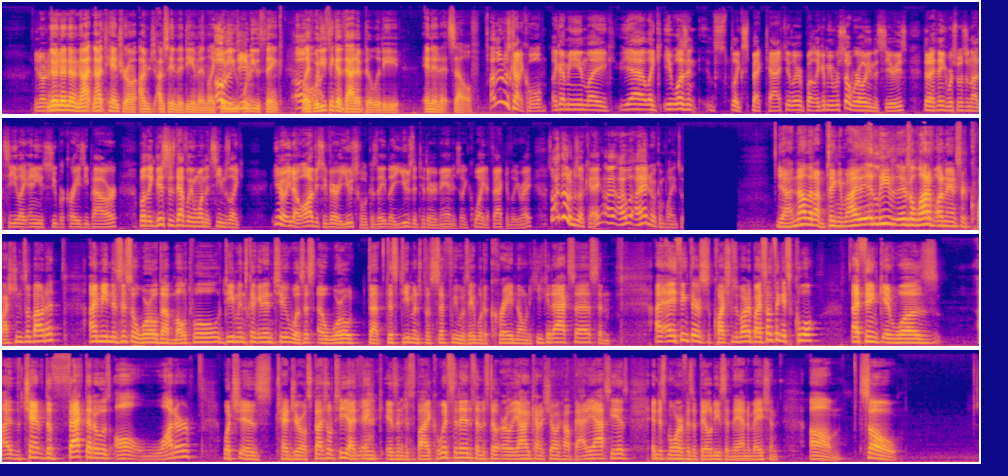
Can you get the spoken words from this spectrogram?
you know what No, i mean no, no, not not Tanjiro. I'm I'm saying the demon. Like, Oh, what do you what do you think? Oh, like, what do you think of that ability in and itself? I thought it was kind of cool. Like, I mean, like, yeah, like it wasn't like spectacular, but like, I mean, we're so early in the series that I think we're supposed to not see like any super crazy power. But like, this is definitely one that seems like, you know, you know, obviously very useful because they they use it to their advantage like quite effectively, right? So I thought it was okay. I I, I had no complaints. With Yeah, now that I'm thinking about it, leaves there's a lot of unanswered questions about it. I mean, is this a world that multiple demons could get into? Was this a world that this demon specifically was able to create and he could access? And I, I think there's questions about it, but I still think it's cool. I think it was I the chan the fact that it was all water, which is Tanjiro's specialty, I think isn't just by coincidence and it's still early on kind of showing how badass he is and just more of his abilities in the animation. Um So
